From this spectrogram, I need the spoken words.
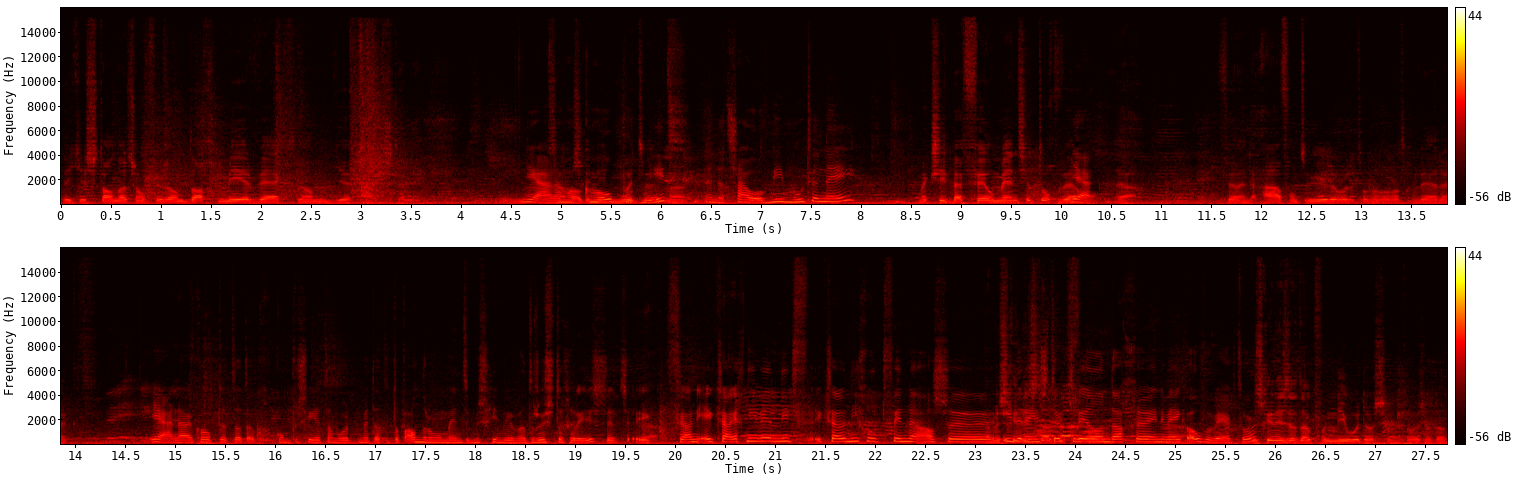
dat je standaard ongeveer wel een dag meer werkt dan je aanstelling. Ja, dan, ik misschien niet hoop het niet. maar- En dat zou ook niet moeten, nee. Maar ik zie het bij veel mensen toch wel. Ja. Veel in de avonduren wordt er toch nog wel wat gewerkt. Ja, nou ik hoop dat dat ook gecompenseerd dan wordt met dat het op andere momenten misschien weer wat rustiger is. Het, ik, zou, niet- ik zou echt niet willen, niet, ik zou het niet goed vinden als eh, iedereen structureel een dag eh, in de week overwerkt hoor. Misschien is dat ook voor nieuwe docenten hoor, zodat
